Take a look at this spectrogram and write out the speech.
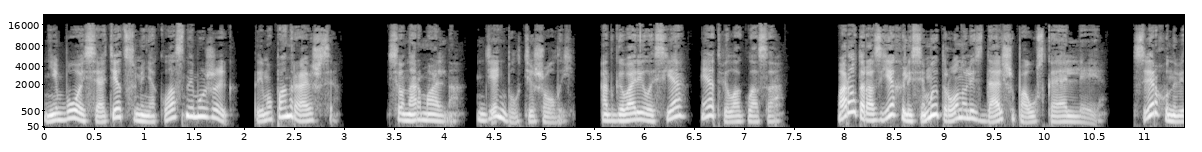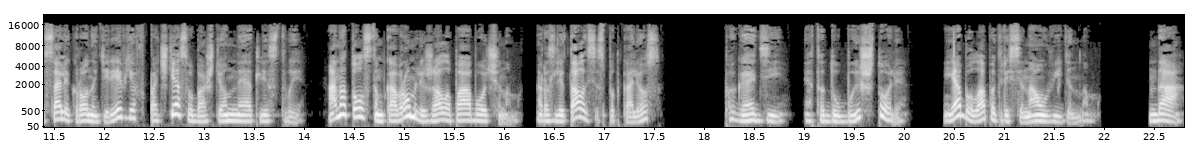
«Не бойся, отец у меня классный мужик. Ты ему понравишься». Все нормально. День был тяжелый. Отговорилась я и отвела глаза. Ворота разъехались, и мы тронулись дальше по узкой аллее. Сверху нависали кроны деревьев, почти освобожденные от листвы. Она толстым ковром лежала по обочинам, разлеталась из-под колес. Погоди, это дубы, что ли? Я была потрясена увиденным. Да,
